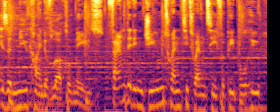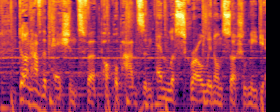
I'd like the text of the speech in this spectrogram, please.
is a new kind of local news, founded in June 2020 for people who don't have the patience for pop up ads and endless scrolling on social media.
